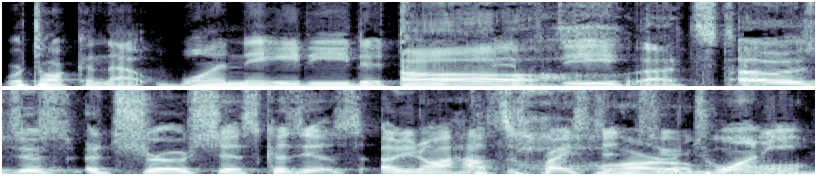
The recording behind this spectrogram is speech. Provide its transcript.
We're talking that 180 to 250. Oh, that's tough. Oh, it was just atrocious because it's you know a house That's is priced horrible. at 220,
